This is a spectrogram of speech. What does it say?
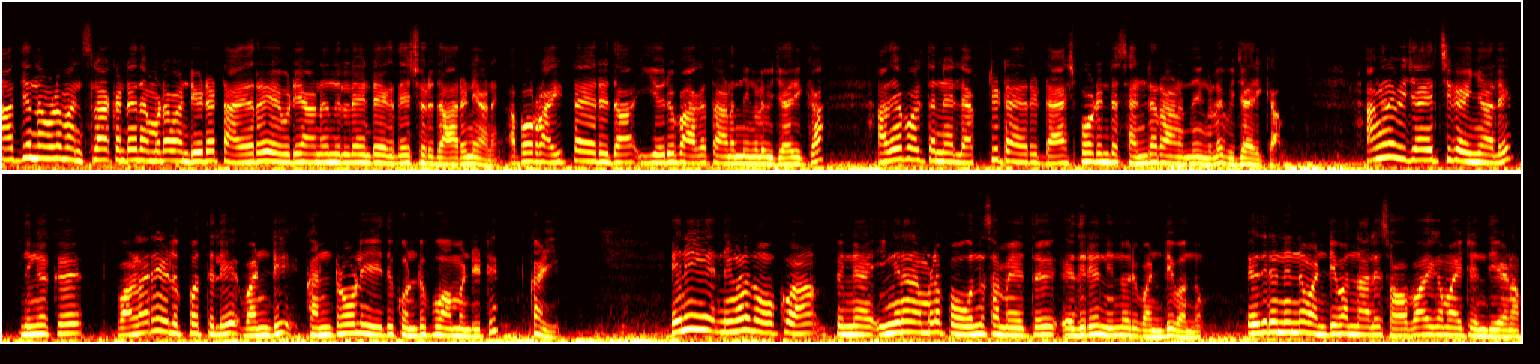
ആദ്യം നമ്മൾ മനസ്സിലാക്കേണ്ടത് നമ്മുടെ വണ്ടിയുടെ ടയർ എവിടെയാണ് എവിടെയാണെന്നുള്ളതിന്റെ ഏകദേശം ഒരു ധാരണയാണ്. അപ്പോൾ റൈറ്റ് ടയർ ഇതാ ഈ ഒരു ഭാഗത്താണെന്ന് നിങ്ങൾ വിചാരിക്കുക. അതേപോലെ തന്നെ ലെഫ്റ്റ് ടയർ ഡാഷ്ബോർഡിന്റെ സെന്ററാണെന്ന് നിങ്ങൾ വിചാരിക്കാം അങ്ങനെ വിചാരിച്ചു കഴിഞ്ഞാൽ നിങ്ങൾക്ക് വളരെ എളുപ്പത്തിൽ വണ്ടി കൺട്രോൾ ചെയ്ത് കൊണ്ടുപോകാൻ വേണ്ടിയിട്ട് കഴിയും. ഇനി നിങ്ങൾ നോക്കുക പിന്നെ ഇങ്ങനെ നമ്മൾ പോകുന്ന സമയത്ത് എതിരെ നിന്നൊരു വണ്ടി വന്നു. എതിരെ നിന്ന് വണ്ടി വന്നാൽ സ്വാഭാവികമായിട്ട് എന്ത് ചെയ്യണം?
